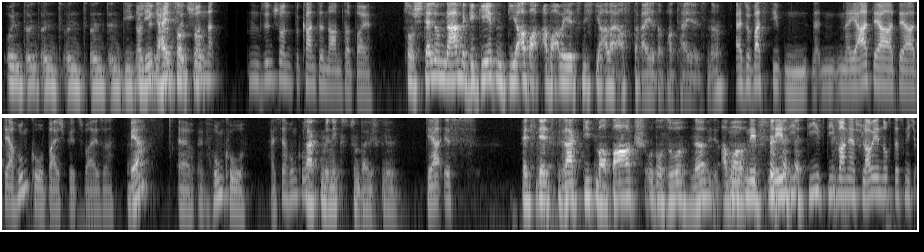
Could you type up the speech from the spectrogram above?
und, und, und, und, und, und die Na, sind, Gelegenheit schon, zur, sind, schon, sind schon bekannte Namen dabei. Zur Stellungnahme gegeben, die aber, aber, aber jetzt nicht die allererste Reihe der Partei ist. Ne? Also was die, naja, der, der, der Hunko beispielsweise. Wer? Äh, Hunko. Heißt der Hunko? Sagt mir nichts zum Beispiel. Der ist Hättest du jetzt gesagt Dietmar Bartsch oder so, ne? Aber nee, nee die, die, die waren ja schlau genug, das nicht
